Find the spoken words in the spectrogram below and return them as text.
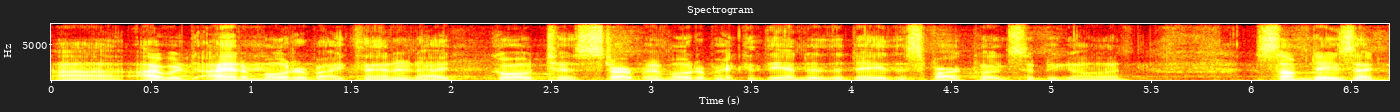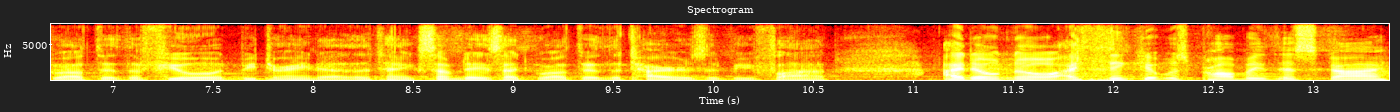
Uh, I would I had a motorbike then, and I'd go out to start my motorbike at the end of the day. The spark plugs would be gone. Some days I'd go out there, the fuel would be drained out of the tank. Some days I'd go out there, the tires would be flat. I don't know. I think it was probably this guy,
